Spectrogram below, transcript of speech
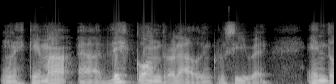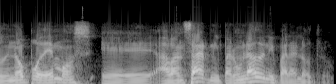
un esquema ah, descontrolado inclusive, en donde no podemos eh, avanzar ni para un lado ni para el otro.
